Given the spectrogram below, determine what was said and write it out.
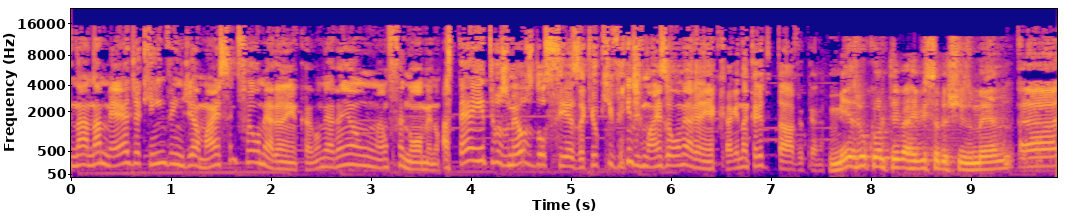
na, na média, quem vendia mais sempre foi o Homem-Aranha, cara. O Homem-Aranha é, um, é um, fenômeno. Até entre os meus dossiês aqui, o que vende mais é o Homem-Aranha, cara. Inacreditável, cara. Mesmo quando teve a revista do X-Men? Uh,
